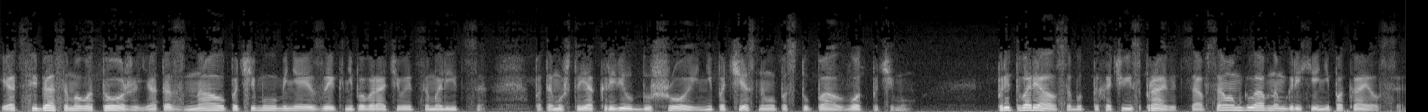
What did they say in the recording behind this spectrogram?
И от себя самого тоже. Я-то знал, почему у меня язык не поворачивается молиться. Потому что я кривил душой, не по-честному поступал, вот почему. Притворялся, будто хочу исправиться, а в самом главном грехе не покаялся.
